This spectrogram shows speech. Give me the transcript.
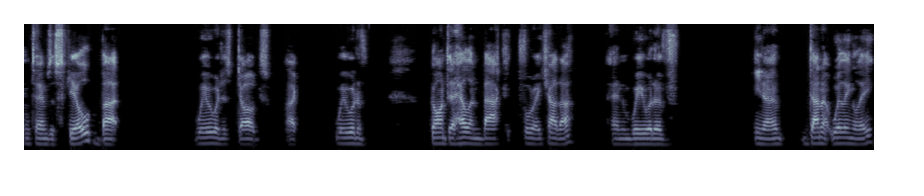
in terms of skill, but we were just dogs. Like we would have gone to hell and back for each other and we would have, you know, done it willingly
